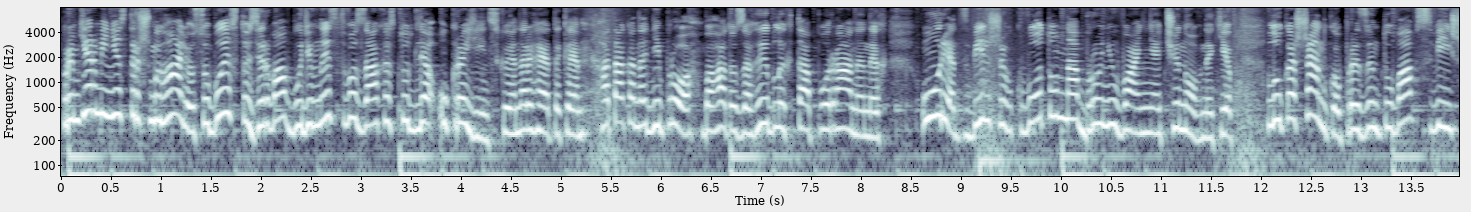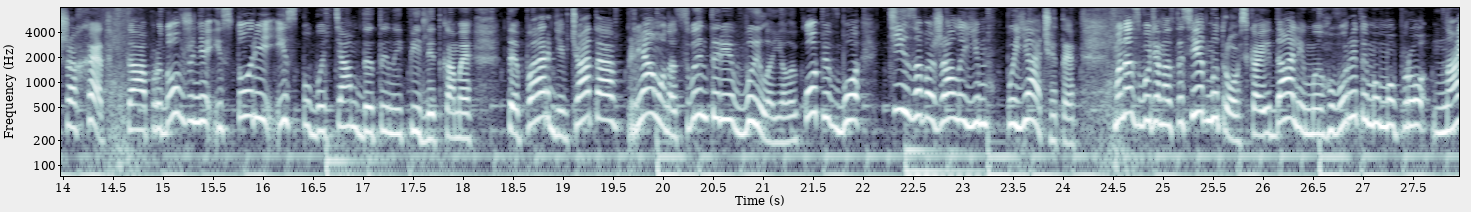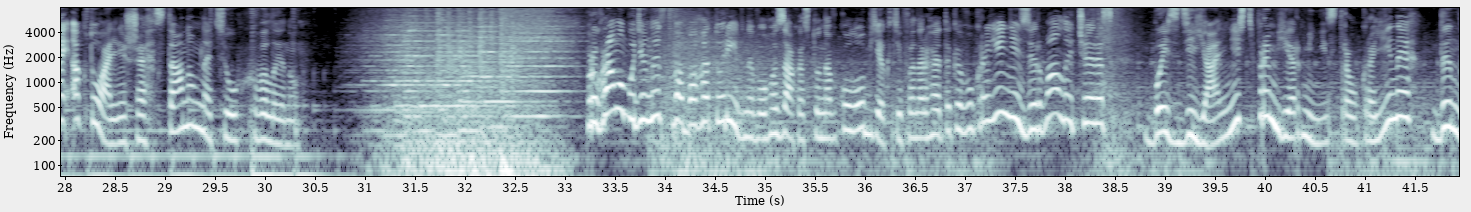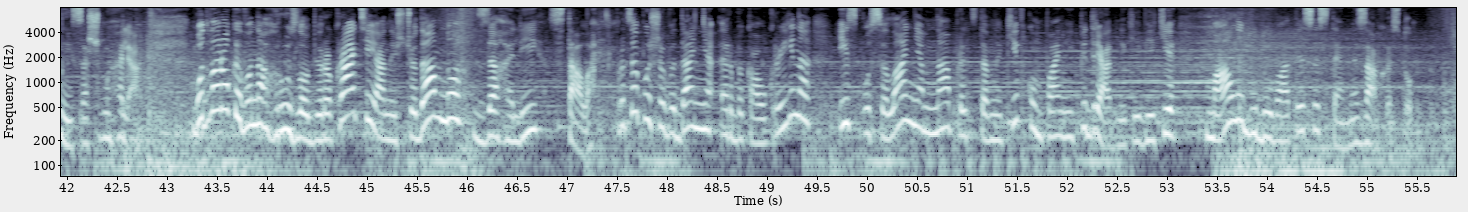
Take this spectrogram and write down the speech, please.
Прем'єр-міністр Шмигаль особисто зірвав будівництво захисту для української енергетики. Атака на Дніпро, багато загиблих та поранених. Уряд збільшив квоту на бронювання чиновників. Лукашенко презентував свій шахет та продовження історії із побиттям дитини підлітками. Тепер дівчата прямо на цвинтарі вилаяли копів, бо ті заважали їм пиячити. Мене звуть Анастасія Дмитровська, і далі ми говоритимемо про найактуальніше станом на цю хвилину. Програму будівництва багаторівневого захисту навколо об'єктів енергетики в Україні зірвали через бездіяльність прем'єр-міністра України Дениса Шмигаля. Бо два роки вона грузла у бюрократії, а нещодавно взагалі стала. Про це пише видання РБК Україна із посиланням на представників компаній-підрядників, які мали будувати системи захисту.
